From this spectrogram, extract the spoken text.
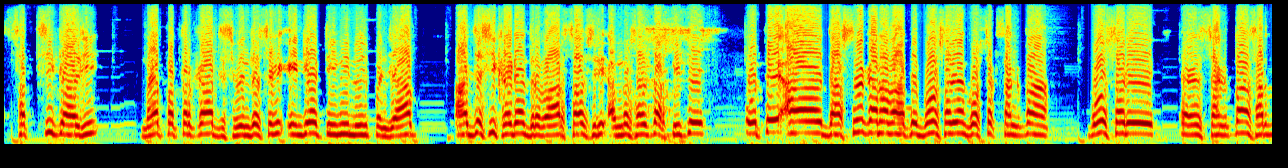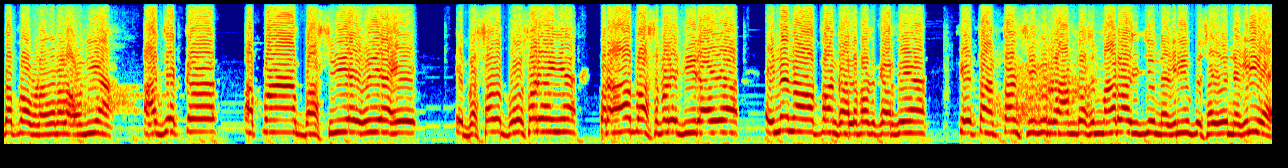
ਸਤਿ ਸ੍ਰੀ ਅਕਾਲ ਜੀ। ਮੈਂ ਪੱਤਰਕਾਰ Jaswinder Singh India TV news Punjab. ਅੱਜ ਅਸੀਂ ਖੜੇ ਹਾਂ ਦਰਬਾਰ ਸਾਹਿਬ ਸ੍ਰੀ ਅੰਮ੍ਰਿਤਸਰ ਧਰਤੀ ਤੇ। ਉੱਥੇ ਅਹ, ਦਰਸ਼ਨ ਕਰਨ ਵਾਸਤੇ ਬਹੁਤ ਸਾਰੀਆਂ ਗੁਰਸਿੱਖ ਸੰਗਤਾਂ ਬਹੁਤ ਸਾਰੇ ਸੰਗਤਾਂ ਸਰਦਾ ਭਾਵਨਾ ਦੇ ਨਾਲ ਆਉਂਦੀਆਂ। ਅੱਜ ਇੱਕ ਆਪਾਂ ਬੱਸ ਵੀ ਆਈ ਹੋਈ ਆ ਇਹ। ਇਹ ਬੱਸਾਂ ਤਾਂ ਬਹੁਤ ਸਾਰੀਆਂ ਆਈਆਂ ਪਰ ਆਹ ਬੱਸ ਵਾਲੇ ਵੀਰ ਆਏ ਆ। ਇਹਨਾਂ ਨਾਲ ਆਪਾਂ ਗੱਲਬਾਤ ਕਰਦੇ ਆ ਕਿ ਧੰਨ ਧੰਨ ਸ੍ਰੀ ਗੁਰੂ ਰਾਮਦਾਸ ਮਹਾਰਾਜ ਜੀ ਜੋ ਨਗਰੀ ਵਸਾਈ ਹੋਈ ਨਗਰੀ ਹੈ।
